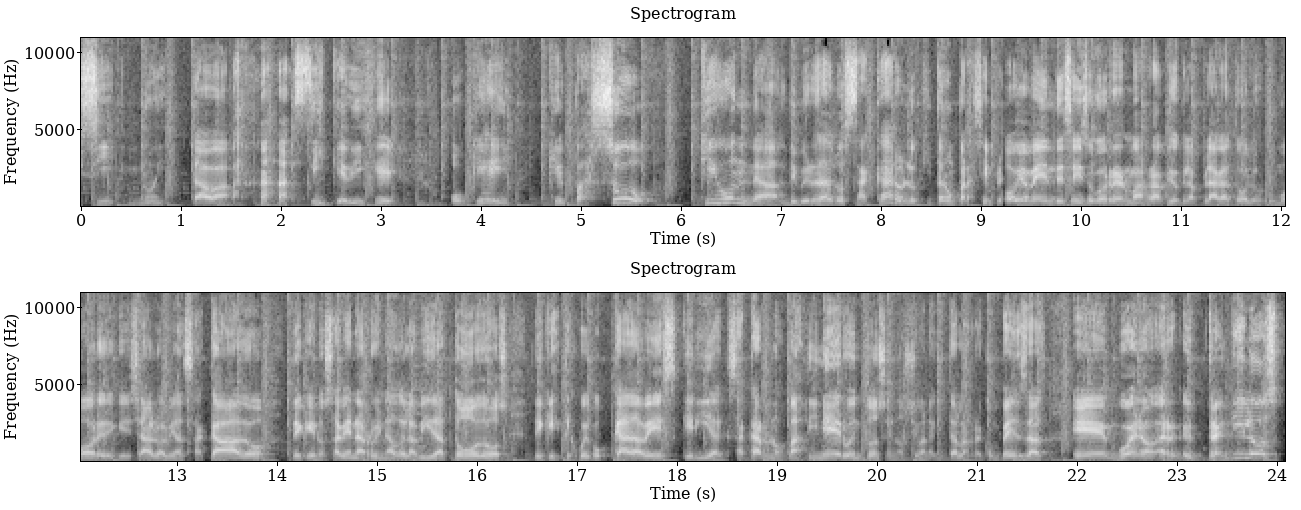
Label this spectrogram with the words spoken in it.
sí, no estaba. Así que dije, ok, ¿qué pasó? ¿Qué onda? ¿De verdad lo sacaron? ¿Lo quitaron para siempre? Obviamente se hizo correr más rápido que la plaga todos los rumores de que ya lo habían sacado, de que nos habían arruinado la vida a todos, de que este juego cada vez quería sacarnos más dinero, entonces nos iban a quitar las recompensas. Eh, bueno, er, eh, tranquilos,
